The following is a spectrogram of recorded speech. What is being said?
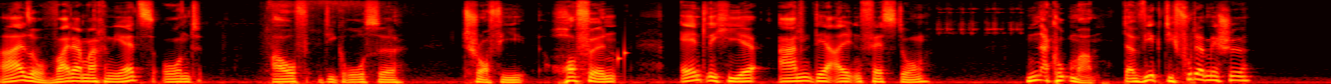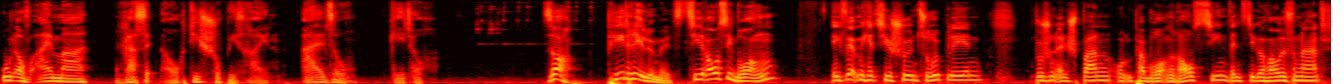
Also, weitermachen jetzt und auf die große Trophy hoffen, endlich hier an der alten Festung. Na guck mal, da wirkt die Futtermische und auf einmal rasseln auch die Schuppis rein. Also, geht doch. So, Petri Lümmels, zieh raus die Brocken. Ich werde mich jetzt hier schön zurücklehnen, bisschen entspannen und ein paar Brocken rausziehen, wenn es dir geholfen hat.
